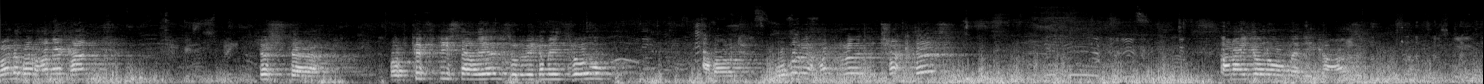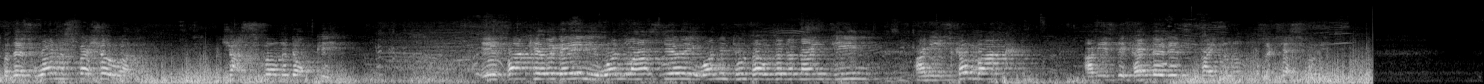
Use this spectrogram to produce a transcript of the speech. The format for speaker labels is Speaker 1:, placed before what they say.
Speaker 1: Round about hanner cant. Just uh, about 50 stallions will be coming through, about over a hundred tractors, and I don't know many cars, but there's one special one, Jasper the donkey. He's back here again, he won last year, he won in 2019, and he's come back and he's defended his title successfully.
